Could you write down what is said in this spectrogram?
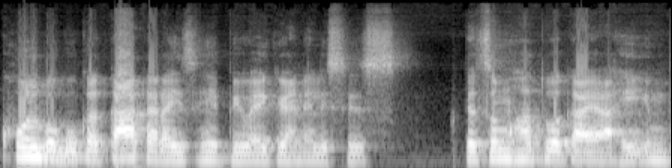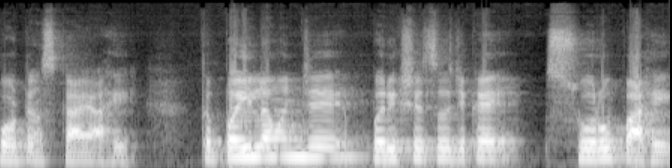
खोल बघू का का करायचं हे पी वाय क्यू अनालिसिस त्याचं महत्त्व काय आहे? इम्पॉर्टन्स काय आहे? तर पहिलं म्हणजे परीक्षेचं जे काही स्वरूप आहे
